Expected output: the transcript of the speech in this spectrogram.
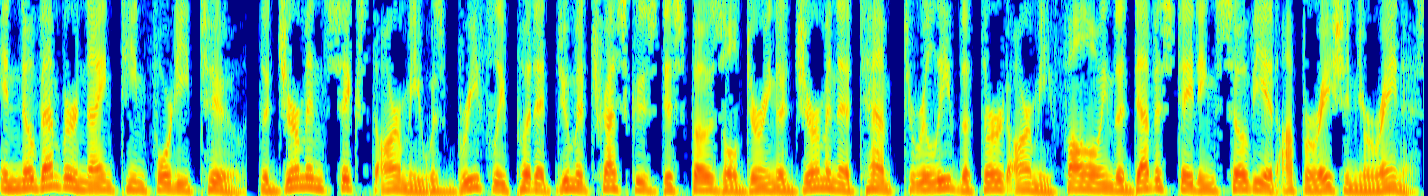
In November 1942, the German Sixth Army was briefly put at Dumitrescu's disposal during a German attempt to relieve the Third Army following the devastating Soviet Operation Uranus.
